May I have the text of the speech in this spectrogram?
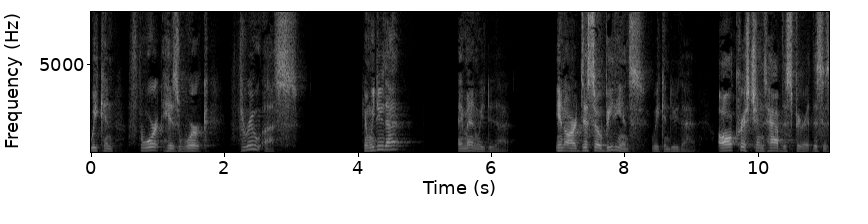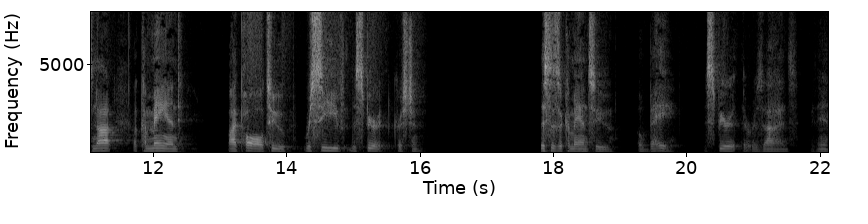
We can thwart His work through us. Can we do that? Amen, we do that. In our disobedience, we can do that. All Christians have the Spirit. This is not a command by Paul to receive the Spirit, Christian. This is a command to obey the Spirit that resides within.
